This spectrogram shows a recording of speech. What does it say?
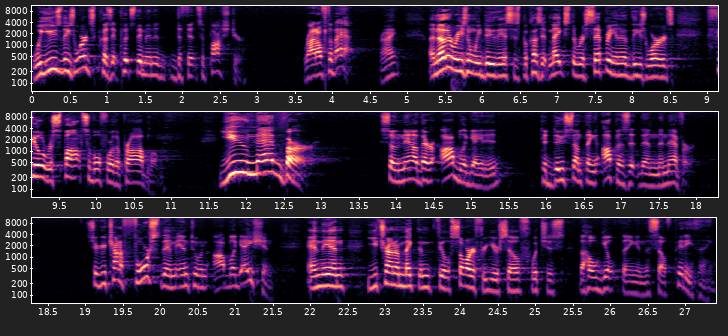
We use these words because it puts them in a defensive posture right off the bat, right? Another reason we do this is because it makes the recipient of these words feel responsible for the problem. You never so now they're obligated to do something opposite than the never. So you're trying to force them into an obligation. And then you're trying to make them feel sorry for yourself, which is the whole guilt thing and the self pity thing.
